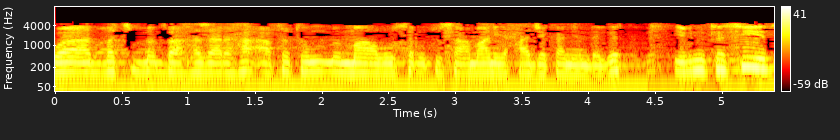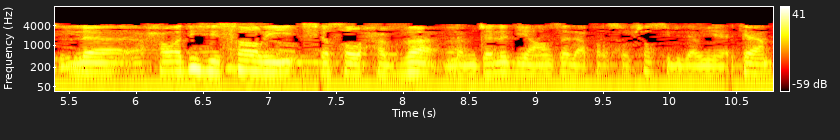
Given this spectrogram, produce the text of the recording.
أكردن وبهزارها أفرتم مالو سرط ساماني حاجة كان يندقر. ابن كثير لحوادث صالي سيصو حفاء لمجلد ينزل فرصو شخصي بداوية كام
